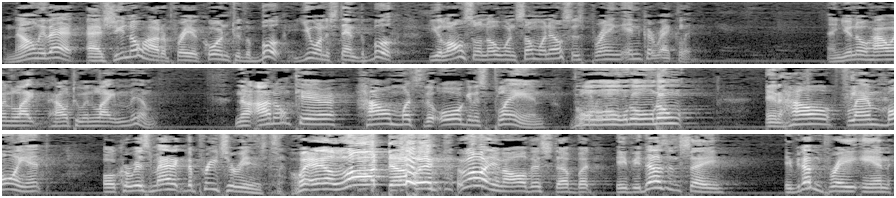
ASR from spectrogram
And not only that, as you know how to pray according to the book, you understand the book, you'll also know when someone else is praying incorrectly. And you know how, enlighten, how to enlighten them. Now, I don't care how much the organ is playing, and how flamboyant or charismatic the preacher is. Well, Lord, do it, Lord, know, all this stuff. But if he doesn't say, if he doesn't pray in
